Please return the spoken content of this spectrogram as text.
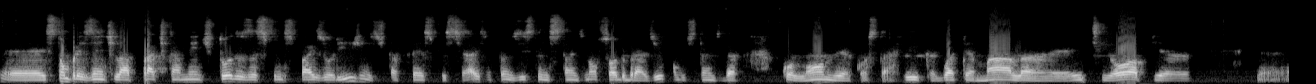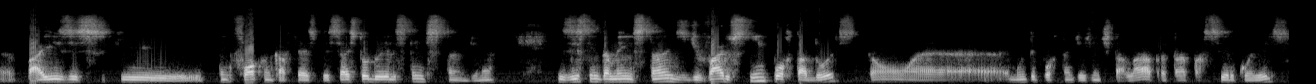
É, estão presentes lá praticamente todas as principais origens de cafés especiais, então existem estandes não só do Brasil, como estandes da Colômbia, Costa Rica, Guatemala, é, Etiópia, é, países que têm foco em cafés especiais, todos eles têm stand, né? Existem também stands de vários importadores, então é, é muito importante a gente estar lá para estar parceiro com eles.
